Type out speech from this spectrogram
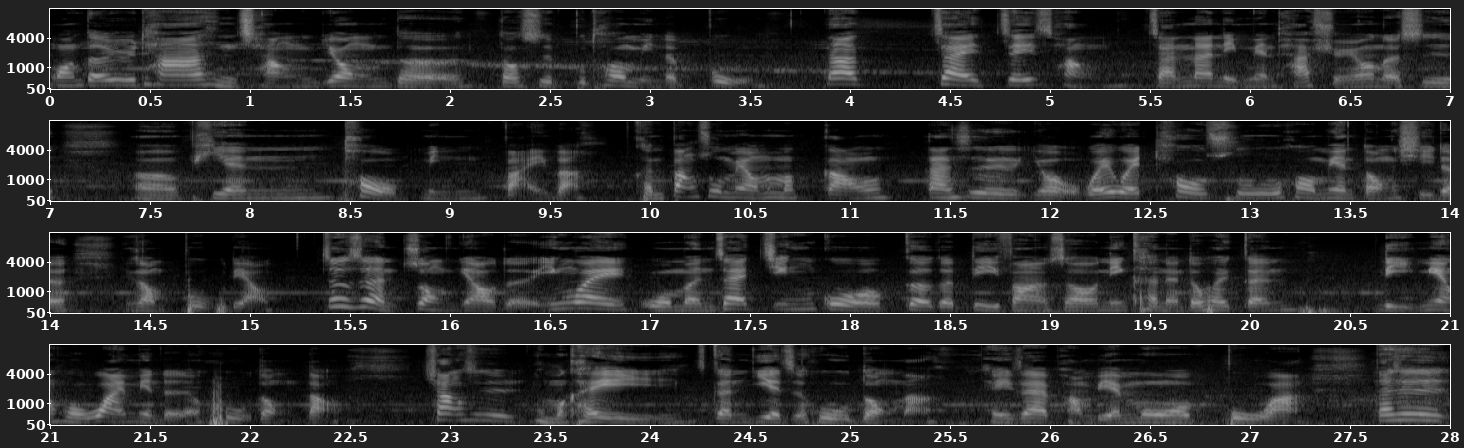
王德玉他很常用的都是不透明的布，那在这一场展览里面，他选用的是呃偏透明白吧。可能磅数没有那么高，但是有微微透出后面东西的一种布料，这是很重要的，因为我们在经过各个地方的时候，你可能都会跟里面或外面的人互动到。像是我们可以跟叶子互动嘛，可以在旁边摸布啊。但是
